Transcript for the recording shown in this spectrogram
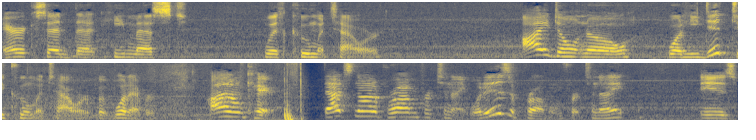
Eric said that he messed with Kuma Tower. I don't know what he did to Kuma Tower, but whatever. I don't care that's not a problem for tonight. What is a problem for tonight is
